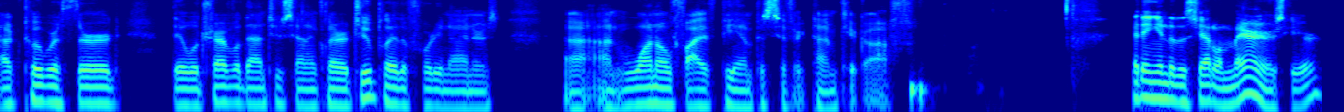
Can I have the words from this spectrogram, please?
October third, they will travel down to Santa Clara to play the 49ers uh, on 1:05 p.m. Pacific time kickoff. Heading into the Seattle Mariners here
